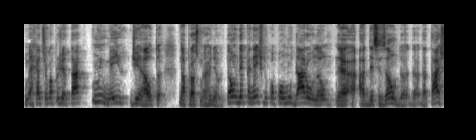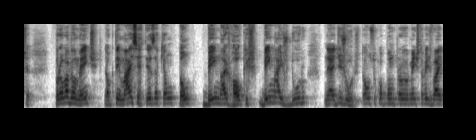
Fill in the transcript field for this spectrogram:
o mercado chegou a projetar 1,5% de alta na próxima reunião. Então, independente do Copom mudar ou não né, a, a, decisão da, da, da taxa, provavelmente, né, o que tem mais certeza é que é um tom bem mais hawkish, bem mais duro né, de juros. Então, o Copom provavelmente talvez vai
